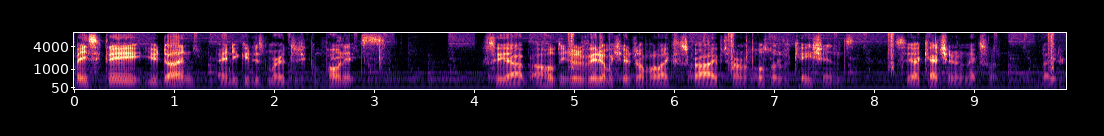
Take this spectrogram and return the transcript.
basically you're done, and you can just merge your components. So yeah, I hope you enjoyed the video. Make sure to drop a like, subscribe, turn on the post notifications. So yeah, catch you in the next one. Later.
